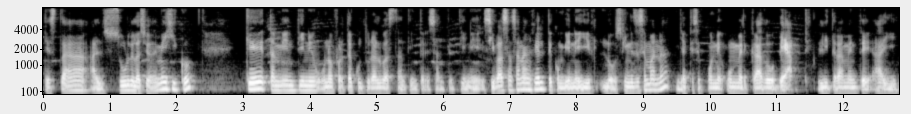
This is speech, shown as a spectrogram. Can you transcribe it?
que está al sur de la Ciudad de México que también tiene una oferta cultural bastante interesante. Tiene, si vas a San Ángel, te conviene ir los fines de semana, ya que se pone un mercado de arte. Literalmente hay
